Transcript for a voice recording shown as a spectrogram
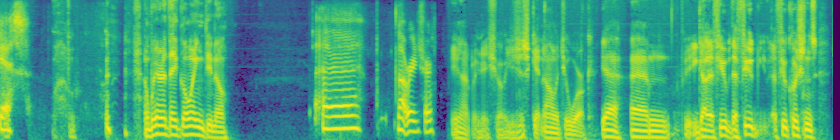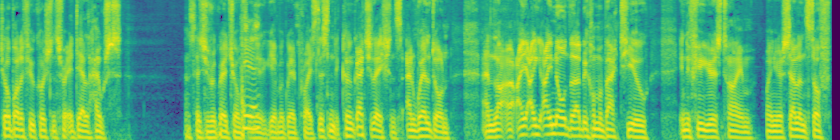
Yes. Wow. and where are they going? Do you know? Uh, not really sure. You're not really sure. You're just getting on with your work. Yeah. Um, you got a few, a few, a few cushions. Joe bought a few cushions for Adele House. And said you were a great jump. Yeah. You gave him a great price. Listen, congratulations and well done. And I, I, I know that I'll be coming back to you in a few years' time when you're selling stuff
